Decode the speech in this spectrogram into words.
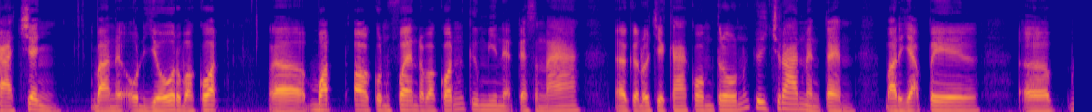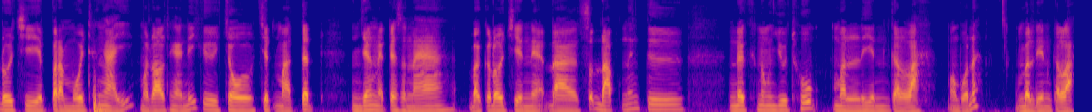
ការចេញបាទនៅ audio របស់គាត់បតអរគុណ fan របស់គាត់គឺមានអ្នកទេសនាក៏ដូចជាការគ្រប់គ្រងនោះគឺច្រើនមែនតែនបាទរយៈពេលអឺដូចជា6ថ្ងៃមកដល់ថ្ងៃនេះគឺចូលចិត្តមួយអាទិត្យអញ្ចឹងអ្នកទេសនាបើក៏ដូចជាអ្នកដែលស្ដាប់ហ្នឹងគឺ នៅក្នុង YouTube មួយលានកន្លះបងប្អូនណាមួយលានកន្លះ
